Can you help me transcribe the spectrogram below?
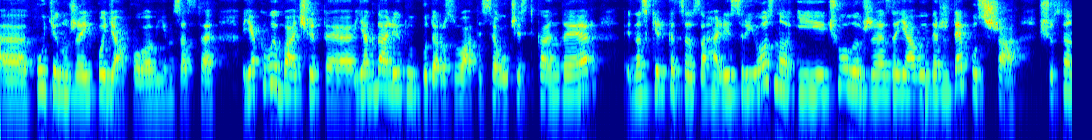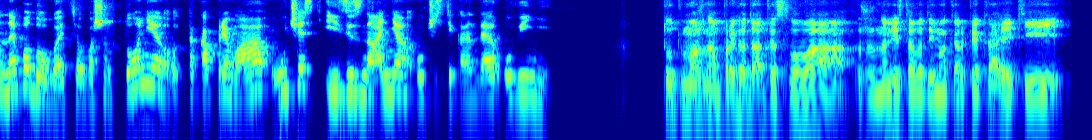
Е, Путін уже й подякував їм за це. Як ви бачите, як далі тут буде розвиватися участь КНДР? Наскільки це взагалі серйозно? І чули вже заяви Держдепу США, що це не подобається у Вашингтоні. Така пряма участь і зізнання участі КНДР у війні. Тут можна пригадати слова журналіста Вадима Карп'яка, який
